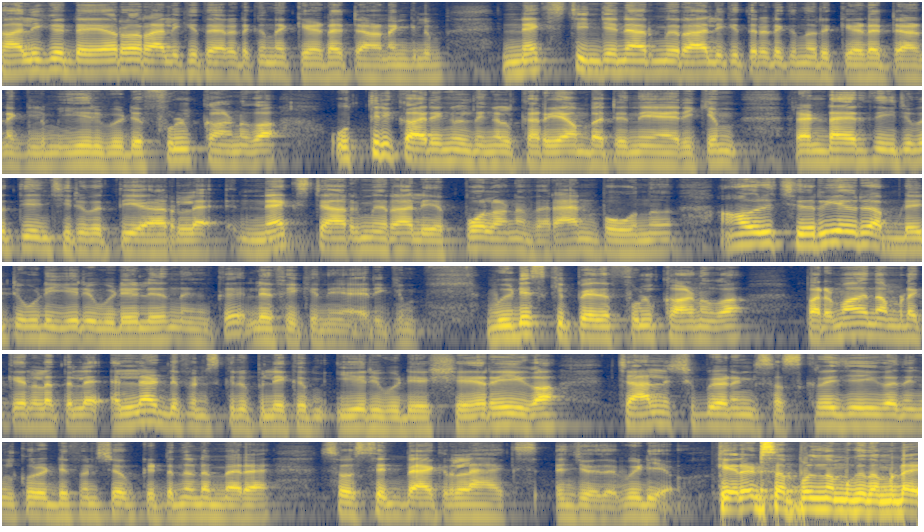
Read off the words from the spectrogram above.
കാലിക്കറ്റ് എയറോ റാലിക്ക് തിരഞ്ഞെടുക്കുന്ന കേഡറ്റ് ആണെങ്കിലും നെക്സ്റ്റ് ഇന്ത്യൻ ആർമി റാലിക്ക് തിരഞ്ഞെടുക്കുന്ന ഒരു കേഡറ്റ് ആണെങ്കിലും ഈ ഒരു വീഡിയോ ഫുൾ കാണുക. ഒത്തിരി കാര്യങ്ങൾ നിങ്ങൾക്കറിയാൻ പറ്റുന്നതായിരിക്കും. രണ്ടായിരത്തി ഇരുപത്തിയഞ്ച് ഇരുപത്തി ആറിലെ നെക്സ്റ്റ് ആർമി റാലി എപ്പോഴാണ് വരാൻ പോകുന്നത്? ആ ഒരു ചെറിയൊരു അപ്ഡേറ്റ് കൂടി ഈ ഒരു വീഡിയോയിൽ നിങ്ങൾക്ക് ലഭിക്കുന്നതായിരിക്കും. വീഡിയോ സ്കിപ്പ് ചെയ്ത് ഫുൾ കാണുക. പരമാവധി നമ്മുടെ കേരളത്തിലെ എല്ലാ ഡിഫൻസ് ഗ്രൂപ്പിലേക്കും ഈ ഒരു വീഡിയോ ഷെയർ ചെയ്യുക. ചാനൽ ഇഷ്ടപ്പെടുകയാണെങ്കിൽ സബ്സ്ക്രൈബ് ചെയ്യുക. നിങ്ങൾക്കൊരു ഡിഫൻസ് ജോബ് കിട്ടുന്നിടം വരെ. So sit back relax enjoy the video കേരട്സ് അപ്പോൾ നമുക്ക് നമ്മുടെ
